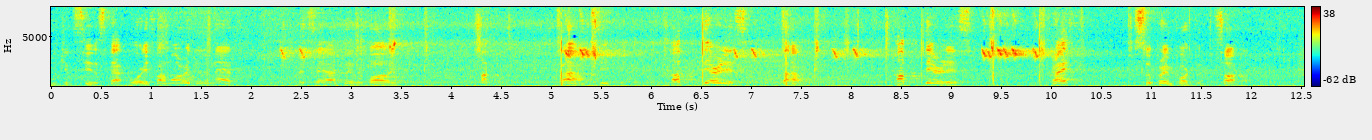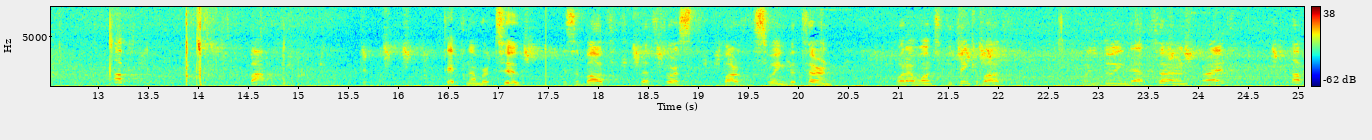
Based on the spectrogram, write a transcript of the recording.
you can see the step. Or if I'm already in the net, let's say I play the volley, up, bam, see, up, there it is, Bam. up, there it is, right? Super important, so, up, bam. Tip number two is about that first part of the swing, the turn. What I want you to think about when you're doing that turn, right? Up.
